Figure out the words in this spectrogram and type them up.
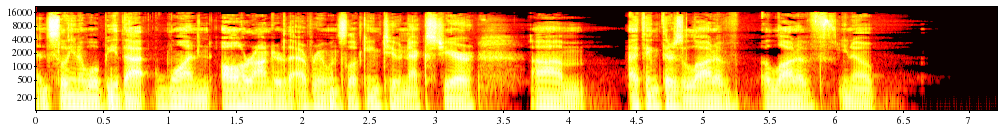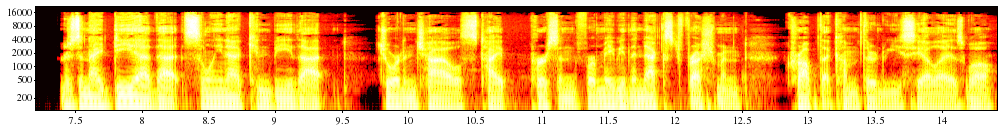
and Selena will be that one all rounder that everyone's looking to next year. Um, I think there's a lot of, a lot of, you know, there's an idea that Selena can be that Jordan Chiles type person for maybe the next freshman crop that come through to UCLA as well.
